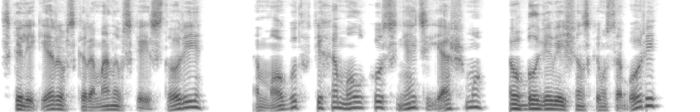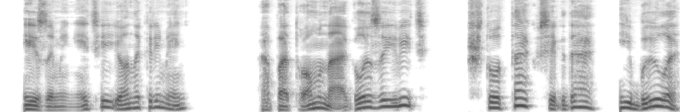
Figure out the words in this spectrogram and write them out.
скаллигеровско-романовской истории могут втихомолку снять яшму в Благовещенском соборе и заменить ее на кремень, а потом нагло заявить что так всегда и было.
